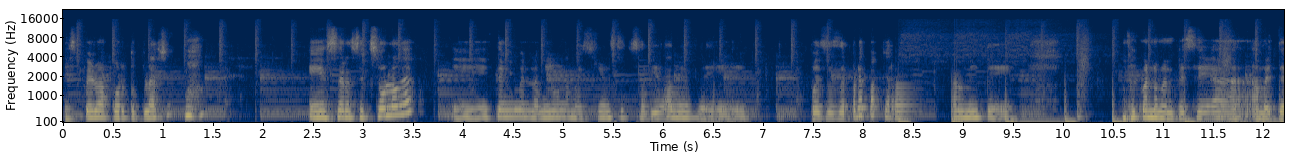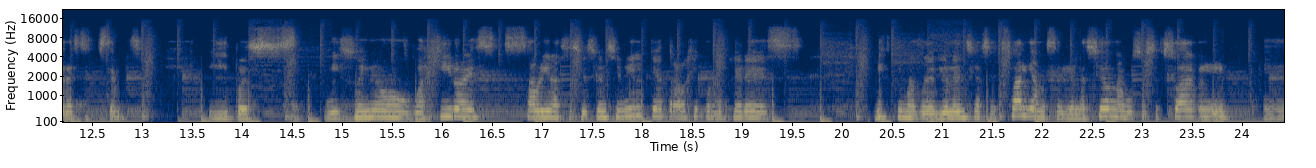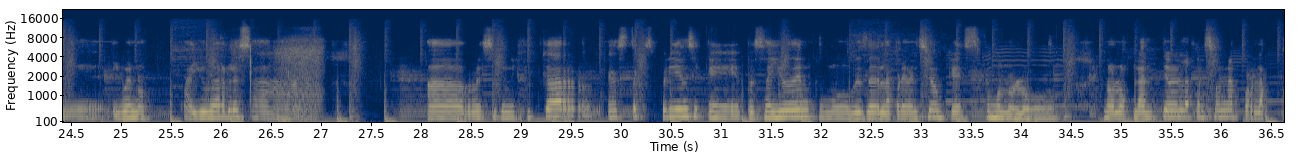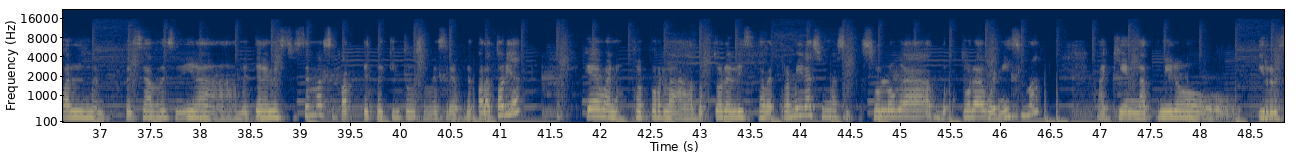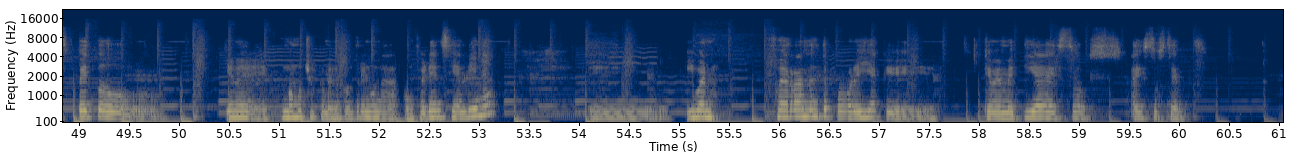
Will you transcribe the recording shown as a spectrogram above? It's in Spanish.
espero a corto plazo, es ser sexóloga. Eh, tengo en la mía una maestría en sexualidad desde, pues desde prepa, que realmente fue cuando me empecé a, meter a estos temas. Y pues mi sueño guajiro es abrir asociación civil que trabaje con mujeres víctimas de violencia sexual, llámese violación, abuso sexual, eh, y bueno, ayudarles a, resignificar esta experiencia que pues ayuden como desde la prevención, que es como nos lo, no lo planteó la persona por la cual me empecé a decidir a meter en estos temas a partir del quinto semestre de preparatoria, que bueno, fue por la doctora Elizabeth Ramírez, una sexóloga, doctora buenísima, a quien admiro y respeto. Tiene no mucho que me encontré en una conferencia en línea eh, y bueno, fue realmente por ella que, que, me metí a estos, a estos temas.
